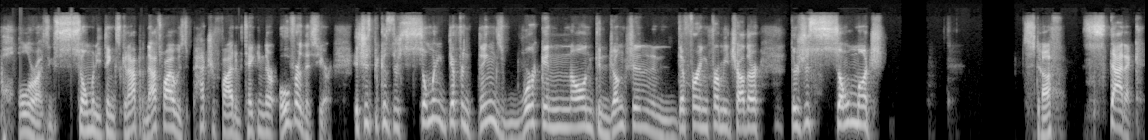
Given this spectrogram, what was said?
polarizing. So many things can happen. That's why I was petrified of taking their over this year. It's just because there's so many different things working all in conjunction and differing from each other. There's just so much Stuff, static,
